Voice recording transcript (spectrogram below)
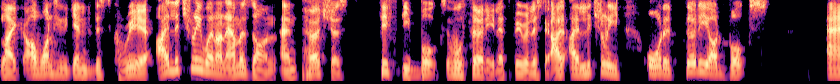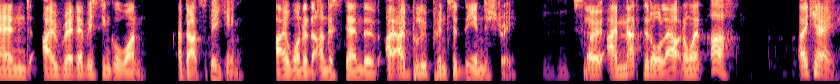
like I wanted to get into this career, I literally went on Amazon and purchased 50 books, well 30, let's be realistic. I, I literally ordered 30 odd books and I read every single one about speaking. I wanted to understand the. I, I blueprinted the industry, mm-hmm. so I mapped it all out, and I went, ah, oh, okay.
